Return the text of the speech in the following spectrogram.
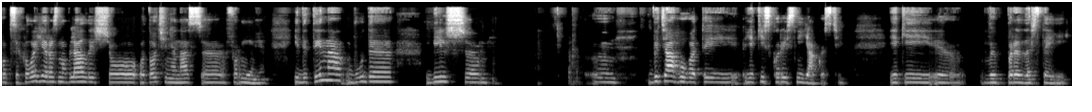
по психології розмовляли, що оточення нас е, формує, і дитина буде більш е, е, витягувати якісь корисні якості, які ви передасте їй.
